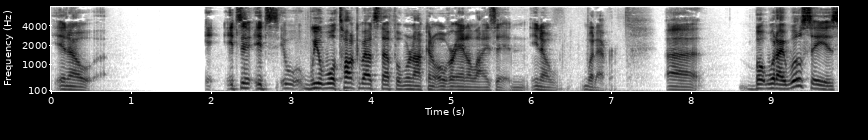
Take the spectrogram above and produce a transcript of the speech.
You know, it, it's, it's, it, we will talk about stuff, but we're not going to overanalyze it and, you know, whatever. Uh, but what I will say is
